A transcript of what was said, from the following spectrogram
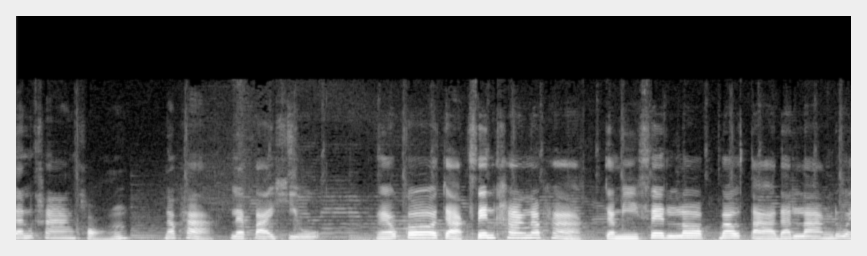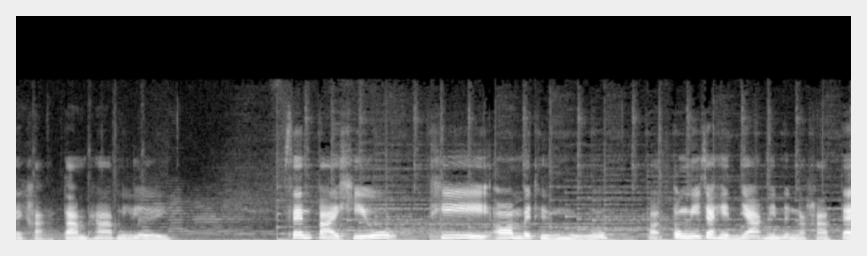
ด้านข้างของหน้าผากและปลายคิ้ว แล้วก็จากเส้นข้างหน้าผากจะมีเส้นรอบเบ้าตาด้านล่างด้วยค่ะ ตามภาพนี้เลย เส้นปลายคิ้วที่อ้อมไปถึงหู ตรงนี้จะเห็นยากนิดนึงนะคะ แต่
